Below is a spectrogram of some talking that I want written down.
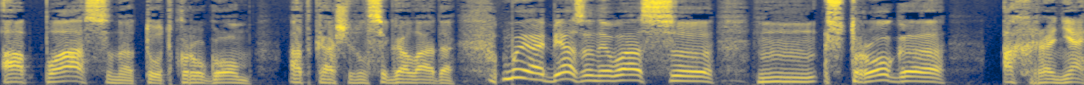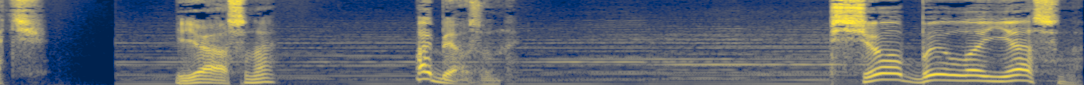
опасно тут кругом, откашлялся Галада. Мы обязаны вас э, строго охранять. Ясно. Обязаны. Все было ясно.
